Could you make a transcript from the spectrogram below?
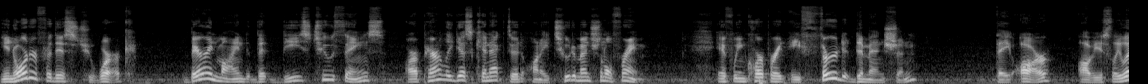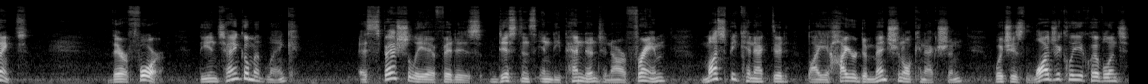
in order for this to work, bear in mind that these two things are apparently disconnected on a two-dimensional frame. If we incorporate a third dimension, they are obviously linked. Therefore, the entanglement link, especially if it is distance independent in our frame, must be connected by a higher dimensional connection, which is logically equivalent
